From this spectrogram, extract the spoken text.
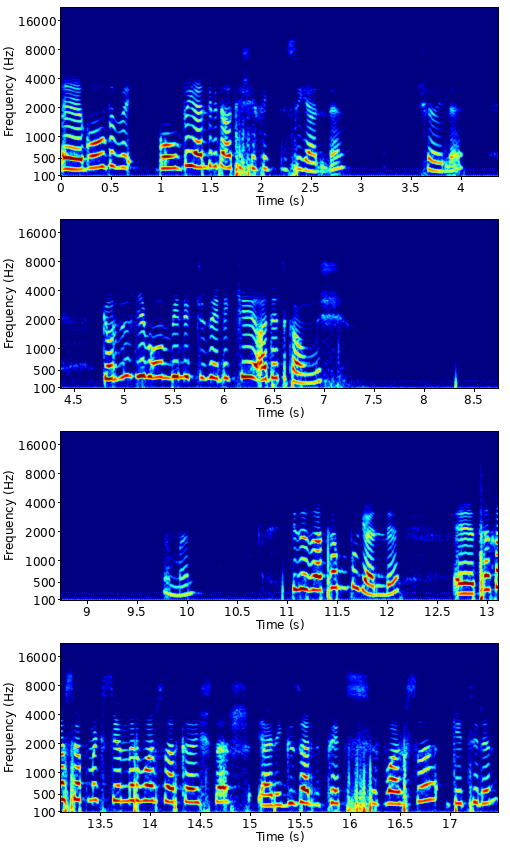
e, gold'u ve gold'u geldi bir de ateş efektlisi geldi. Şöyle. Gördüğünüz gibi 10.352 adet kalmış. Hemen. Bize zaten bu geldi. Ee, takas yapmak isteyenler varsa arkadaşlar yani güzel bir pet varsa getirin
